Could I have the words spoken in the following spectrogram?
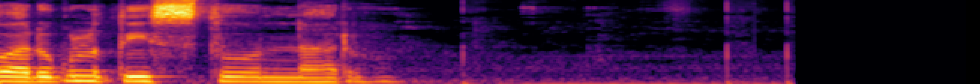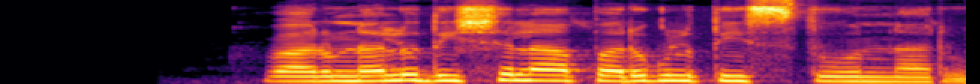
పరుగులు తీస్తూ ఉన్నారు. వారు నలు దిశలా పరుగులు తీస్తూ ఉన్నారు.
